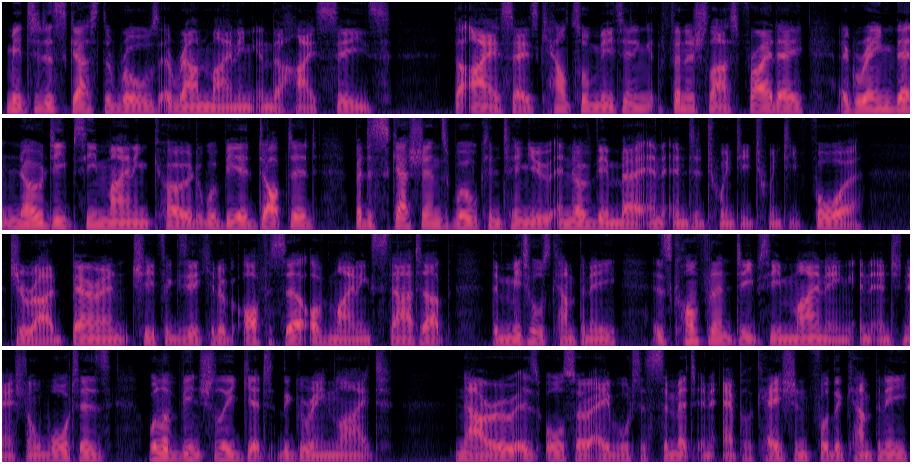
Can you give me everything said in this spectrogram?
met to discuss the rules around mining in the high seas. The ISA's council meeting finished last Friday, agreeing that no deep sea mining code would be adopted, but discussions will continue in November and into 2024. Gerard Barron, Chief Executive Officer of mining startup The Metals Company, is confident deep sea mining in international waters will eventually get the green light. Nauru is also able to submit an application for the company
